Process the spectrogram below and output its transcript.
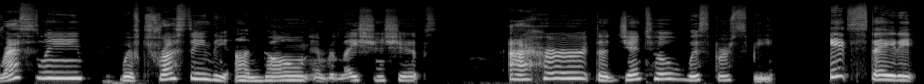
wrestling with trusting the unknown in relationships, I heard the gentle whisper speak. It stated,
